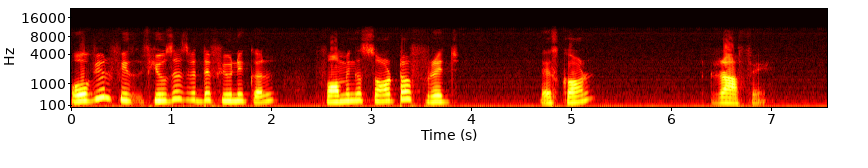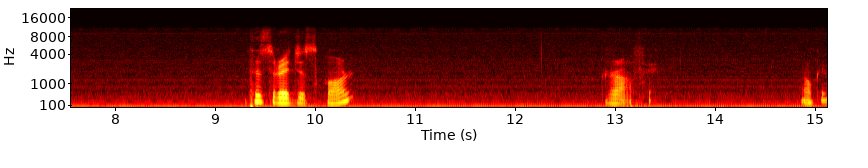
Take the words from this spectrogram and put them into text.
ovule fuses with the funicle forming a sort of ridge. Is called raphe this ridge is called raphe okay.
